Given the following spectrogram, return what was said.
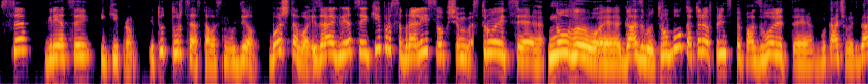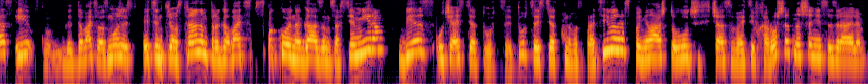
с Грецией и Кипром. И тут Турция осталась не удел. Больше того, Израиль, Греция и Кипр собрались, в общем, строить э, новую э, газовую трубу, которая, в принципе, позволит э, выкачивать газ и давать возможность этим трем странам торговать спокойно газом со всем миром без участия Турции. Турция, естественно, воспротивилась, поняла, что лучше сейчас войти в хорошие отношения с Израилем,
